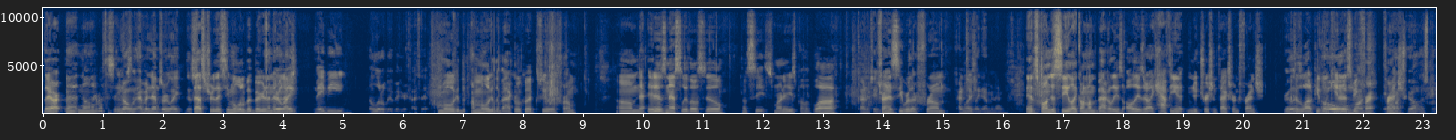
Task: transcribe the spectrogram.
They are. Eh, no, they're about the same. No, M and M's are like this. that's true. They seem a little bit bigger than they're M&Ms. like maybe a little bit bigger. That's it. I'm gonna look at the, I'm gonna look at the back real quick, see where they're from. Um, it is Nestle though. Still, let's see, Smarties, blah blah blah. Kind of tastes. trying like, to see where they're from, kind of like- tastes like M and it's fun to see like on on the back of these. All these are like half the uh, nutrition facts are in French Really? because a lot of people in oh, Canada Oh, speak Mont- Fren- in French. Montreal stuff.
